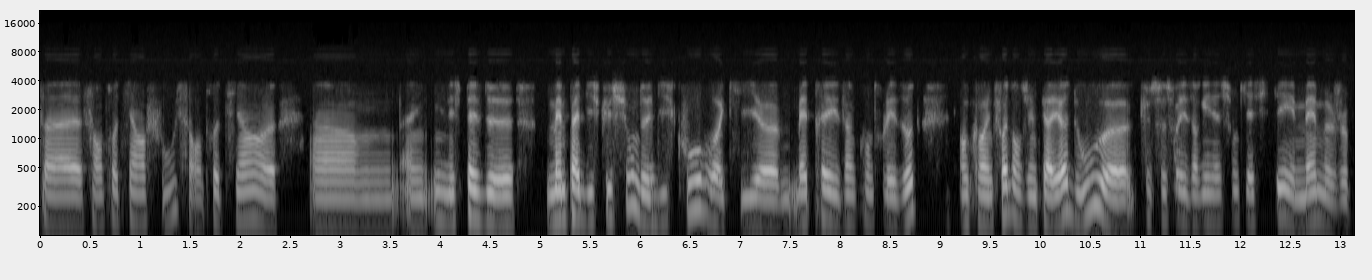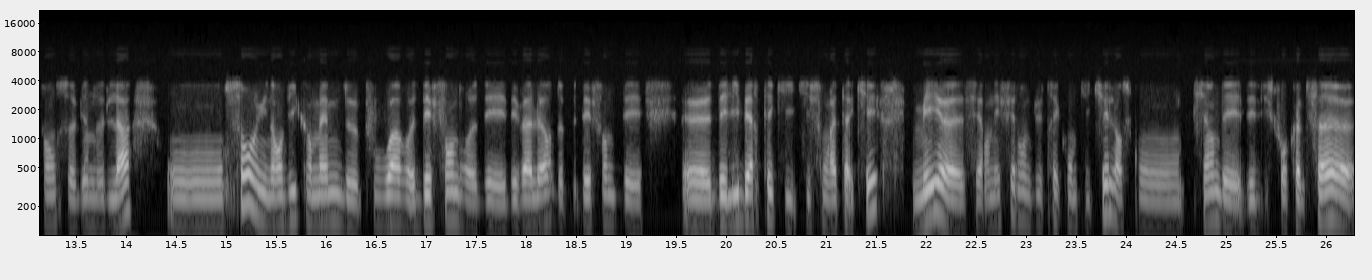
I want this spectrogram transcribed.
ça, ça entretient un flou, ça entretient une espèce de, même pas de discussion, de discours qui mettrait les uns contre les autres, encore une fois, dans une période où, que ce soit les organisations qui a citées et même, je pense, bien au-delà, on sent une envie quand même de pouvoir défendre des, valeurs, de défendre des, des libertés qui, sont attaquées, mais c'est en effet rendu très compliqué lorsqu'on tient des, des, discours comme ça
